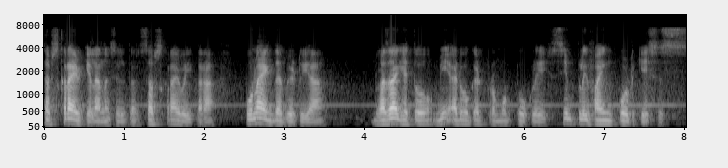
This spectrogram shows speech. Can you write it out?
सबस्क्राईब केला नसेल तर सबस्क्राईबही करा. पुन्हा एकदा भेटूया. रजा घेतो. मी advocate Pramod Tokale simplifying court cases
